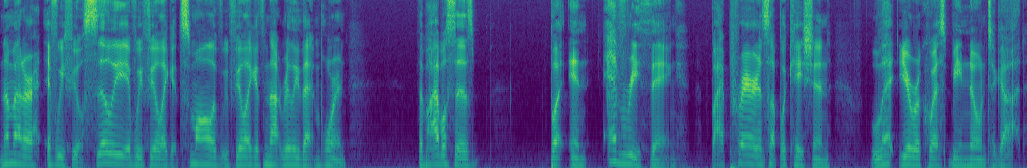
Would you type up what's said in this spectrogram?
no matter if we feel silly, if we feel like it's small, if we feel like it's not really that important. The Bible says, but in everything, by prayer and supplication, let your requests be known to God.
